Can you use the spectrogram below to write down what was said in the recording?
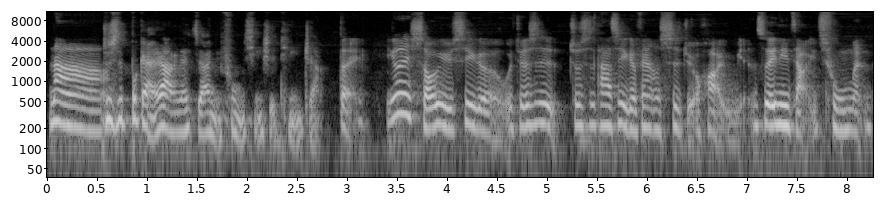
那就是不敢让人家知道你父母亲是听障。对，因为手语是一个，我觉得是就是它是一个非常视觉化语言，所以你只要一出门，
